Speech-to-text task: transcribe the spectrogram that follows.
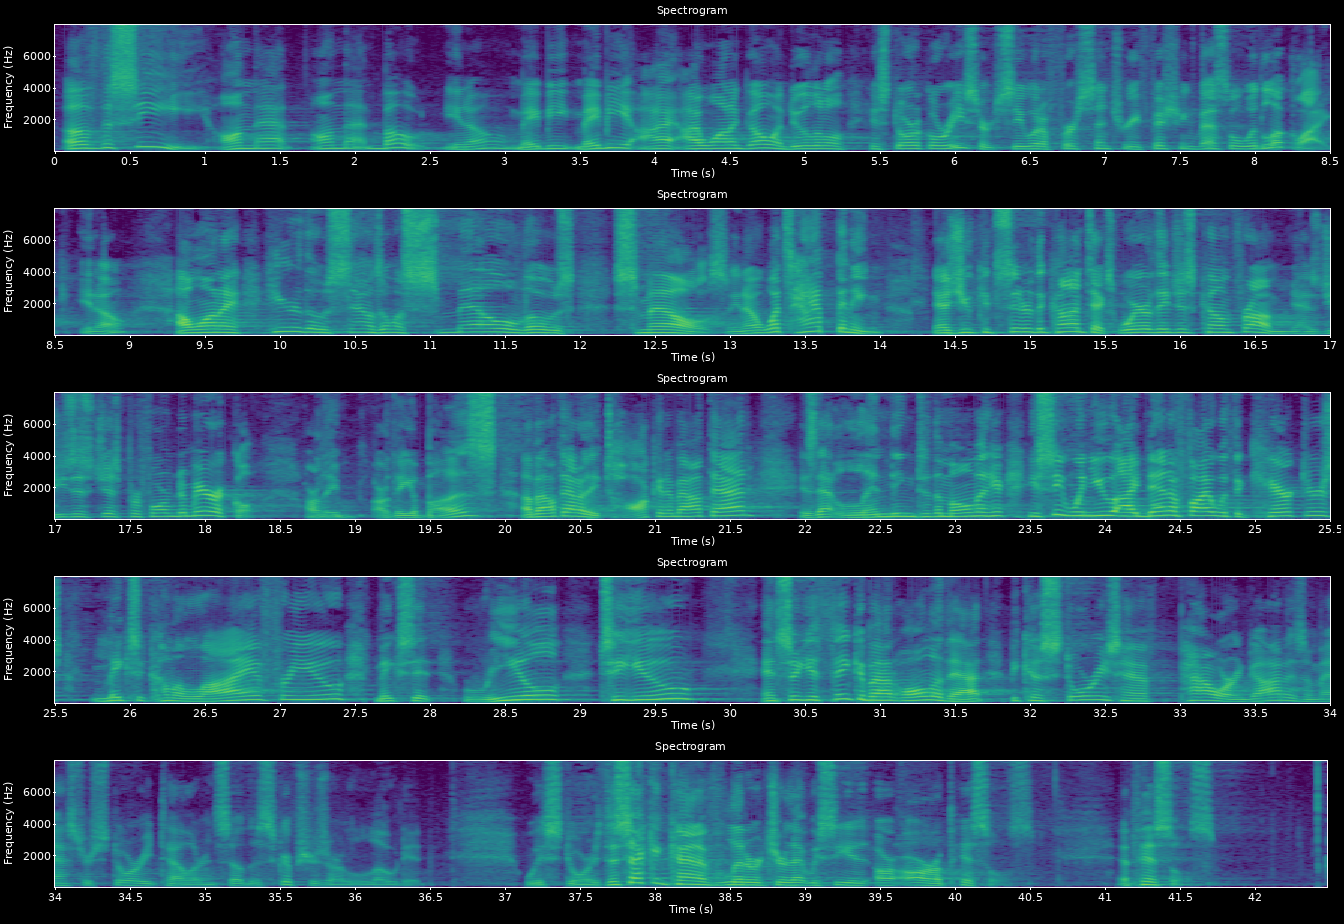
of the sea on that on that boat you know? Maybe maybe i, I want to go and do a little historical research see what a first century fishing vessel would look like you know? I want to hear those sounds. I want to smell those smells you know? What's happening as you consider the context where have they just come from? Has jesus just performed a miracle? Are they are they a buzz about that? Are they talking about that? Is that lending to the moment here? You see when you identify with the characters makes it come alive for you makes it real to you. And so you think about all of that because stories have power and god is a master storyteller and so the scriptures are loaded with stories. The second kind of literature that we see are, are epistles. Epistles.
